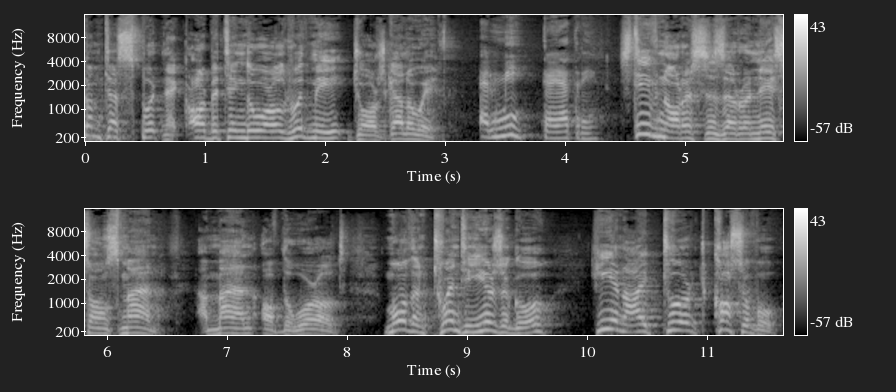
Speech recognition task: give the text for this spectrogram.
Welcome to Sputnik, orbiting the world with me, George Galloway. And me, Gayatri. Steve Norris is a Renaissance man, a man of the world. More than 20 years ago, he and I toured Kosovo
